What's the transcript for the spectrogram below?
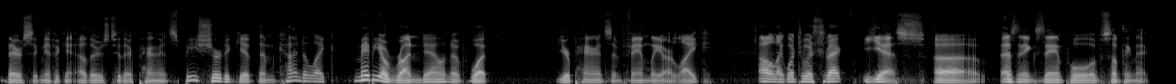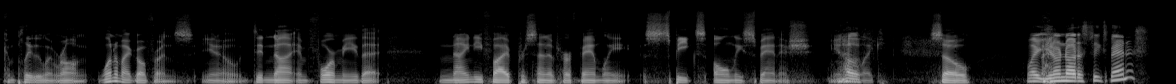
their significant others to their parents be sure to give them kind of like maybe a rundown of what your parents and family are like Oh, like what to expect? Yes, uh, as an example of something that completely went wrong, one of my girlfriends, you know, did not inform me that 95% of her family speaks only Spanish. You know, Oh. like, so Wait, you don't know how to speak Spanish?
